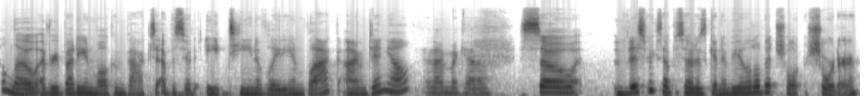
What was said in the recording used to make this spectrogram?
Hello, everybody, and welcome back to episode 18 of Lady in Black. I'm Danielle. And I'm MacKenna. So, this week's episode is going to be a little bit shor- shorter,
